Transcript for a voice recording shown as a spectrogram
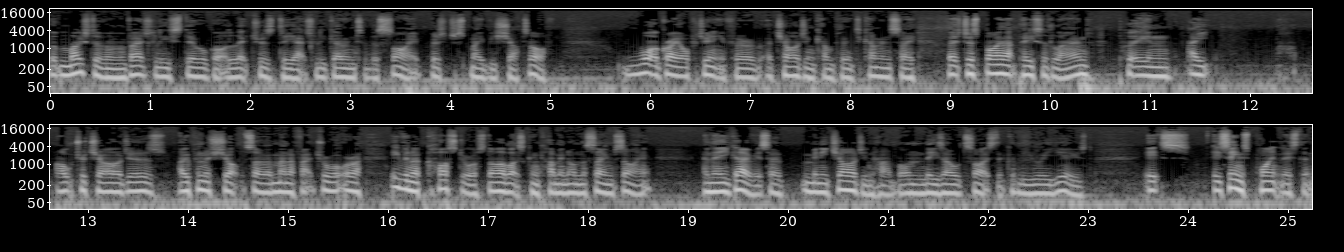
But most of them have actually still got electricity actually going to the site, but it's just maybe shut off. What a great opportunity for a, a charging company to come and say, let's just buy that piece of land, put in eight ultra chargers, open a shop so a manufacturer or a, even a Costa or Starbucks can come in on the same site, and there you go. It's a mini charging hub on these old sites that can be reused. It's it seems pointless that,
